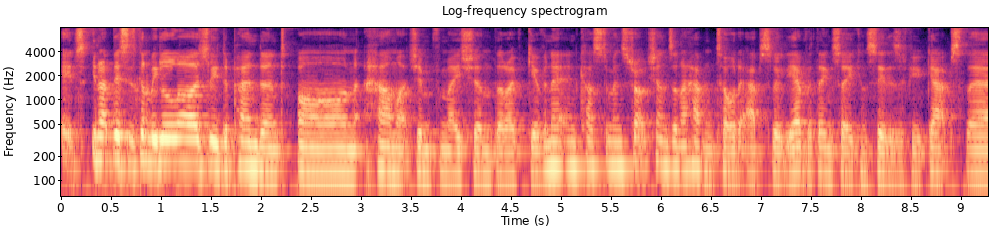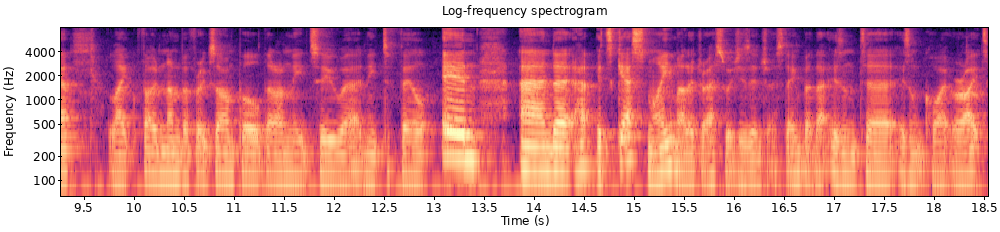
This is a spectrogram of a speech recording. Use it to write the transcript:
it's you know this is going to be largely dependent on how much information that I've given it in custom instructions and I haven't told it absolutely everything so you can see there's a few gaps there like phone number for example that I need to uh, need to fill in and uh, it's guessed my email address which is interesting but that isn't uh, isn't quite right.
